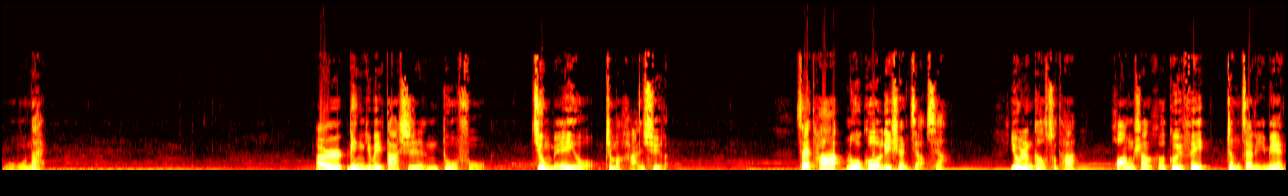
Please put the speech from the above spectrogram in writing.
无奈。而另一位大诗人杜甫。就没有这么含蓄了。在他路过骊山脚下，有人告诉他，皇上和贵妃正在里面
